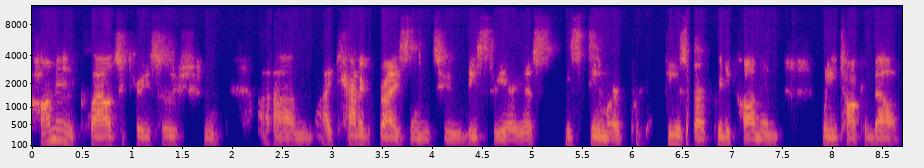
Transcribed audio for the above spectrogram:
common cloud security solution, um, I categorize into these three areas. These seem are these are pretty common when you talk about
